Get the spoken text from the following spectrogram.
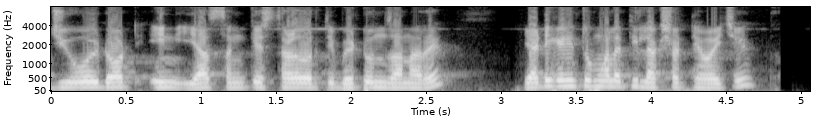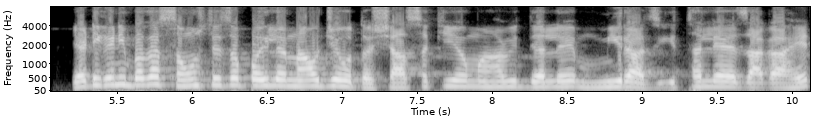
G O dot in या संकेतस्थळावरती भेटून जाणार आहे. या ठिकाणी तुम्हाला ती लक्षात ठेवायची या ठिकाणी बघा संस्थेचं पहिलं नाव जे होतं शासकीय महाविद्यालय मिराज इथल्या जागा आहेत.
